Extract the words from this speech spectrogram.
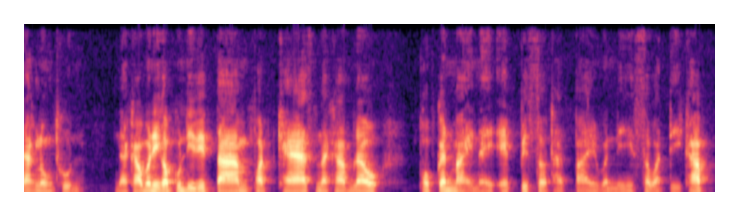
นักลงทุนนะครับ วันนี้ขอบคุณที่ติดตามพอดแคสต์นะครับ แล้วพบกันใหม่ใน episode ถัดไปวันนี้สวัสดีครับ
